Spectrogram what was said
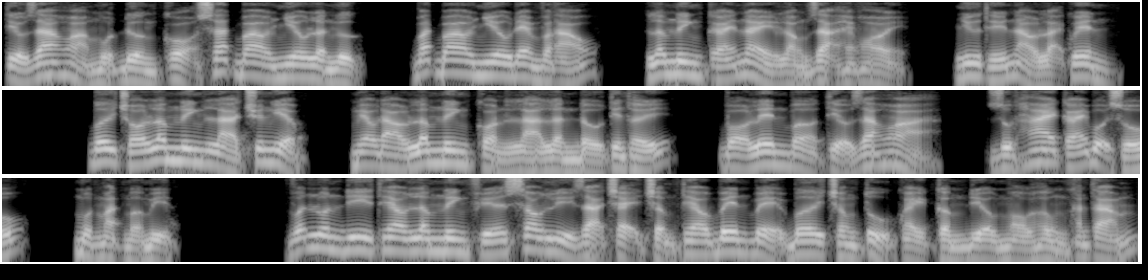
Tiểu gia hỏa một đường cọ sát bao nhiêu lần ngực, bắt bao nhiêu đem vào áo, lâm ninh cái này lòng dạ hẹp hỏi như thế nào lại quên? Bơi chó lâm ninh là chuyên nghiệp, mèo đào lâm ninh còn là lần đầu tiên thấy bỏ lên bờ tiểu gia hỏa, rụt hai cái bội số, một mặt mở mịt. Vẫn luôn đi theo lâm ninh phía sau lì dạ chạy chậm theo bên bể bơi trong tủ quầy cầm điều màu hồng khăn tắm,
